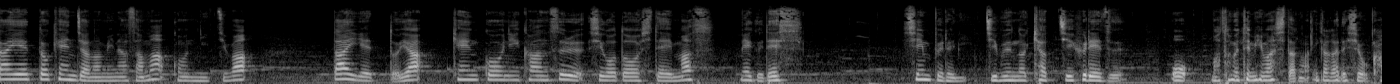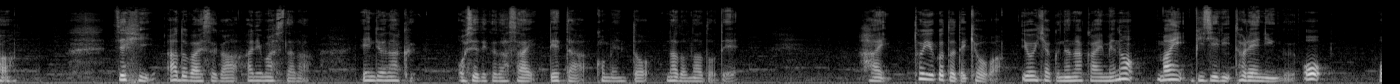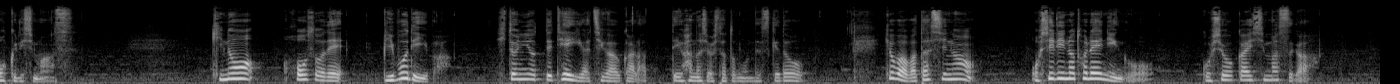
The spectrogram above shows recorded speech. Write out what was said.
ダイエット賢者の皆様こんにちは。ダイエットや健康に関する仕事をしていますメグです。シンプルに自分のキャッチフレーズをまとめてみましたがいかがでしょうか？ぜひアドバイスがありましたら遠慮なく教えてください。レターコメントなどなどで。はい。ということで今日は407回目のマイ美尻トレーニングをお送りします。昨日放送で美ボディは人によって定義が違うからっていう話をしたと思うんですけど今日は私のお尻のトレーニングをご紹介しますが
